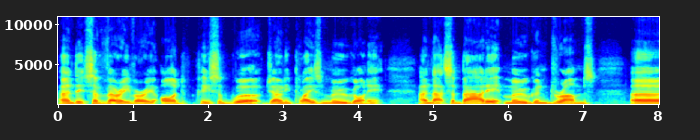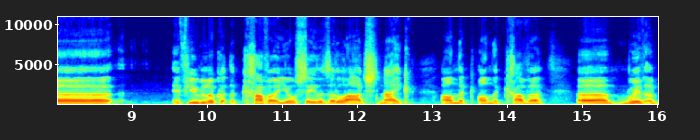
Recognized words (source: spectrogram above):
and it's a very, very odd piece of work. Joni plays Moog on it, and that's about it Moog and drums. Uh, if you look at the cover, you'll see there's a large snake on the on the cover um, with a,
